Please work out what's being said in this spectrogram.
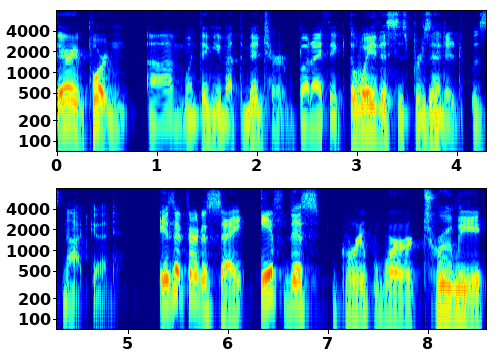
very important um, when thinking about the midterm, but I think the way this is presented was not good. Is it fair to say if this group were truly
